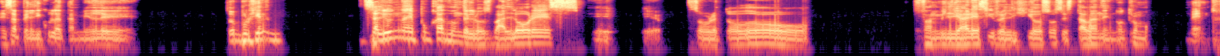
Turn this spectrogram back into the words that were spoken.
esa película también le, porque salió en una época donde los valores, eh, eh, sobre todo familiares y religiosos, estaban en otro momento.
